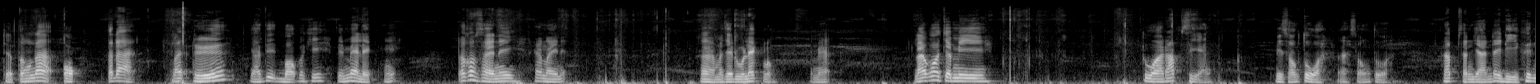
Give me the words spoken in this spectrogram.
เสียบตรงหน้าอกก็ได้ หรืออย่างที่บอกเมื่อกี้เป็นแม่เหล็กอย่างนี้ แล้วก็ใส่ในข้างในเนี่ยอ่ามันจะดูเล็กลงเห็นไหมฮะแล้วก็จะมีตัวรับเสียงมีสองตัวอะสองตัว รับสัญญาณได้ดีขึ้น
